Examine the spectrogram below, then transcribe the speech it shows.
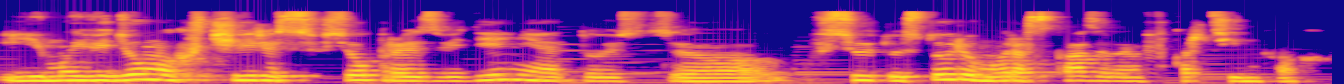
И мы ведем их через все произведение, то есть э, всю эту историю мы рассказываем в картинках.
